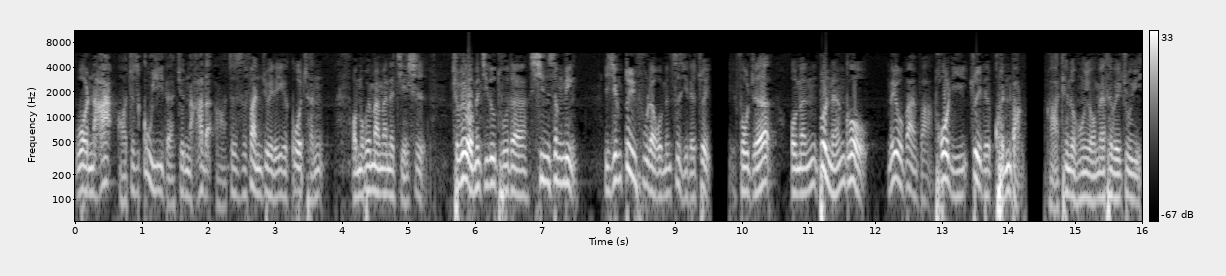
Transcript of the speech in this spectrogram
我拿啊，这是故意的，就拿的啊，这是犯罪的一个过程。我们会慢慢的解释，除非我们基督徒的新生命已经对付了我们自己的罪，否则我们不能够没有办法脱离罪的捆绑啊！听众朋友，我们要特别注意。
